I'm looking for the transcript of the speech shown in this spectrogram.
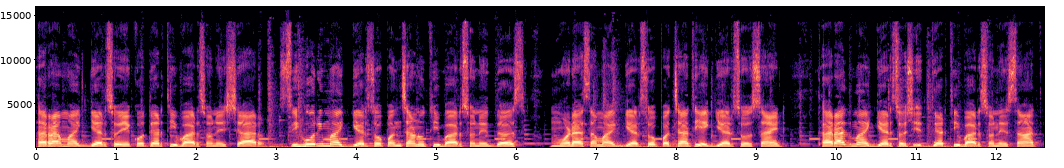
થરામાં અગિયારસો એકોતેરથી બારસો ને ચાર, સિહોરીમાં અગિયારસો પંચાણુંથી બારસો ને દસ મોડાસામાં અગિયારસો પચાસથી અગિયારસો સાઠ, થરાદમાં અગિયારસો સિત્તેરથી બારસો ને સાત,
